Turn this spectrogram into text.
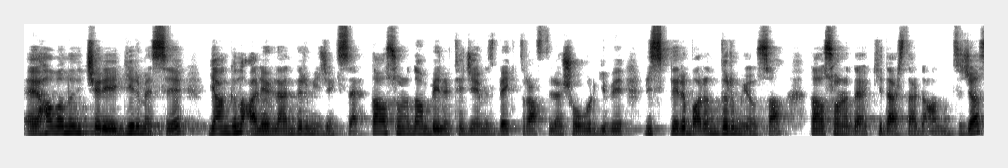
e, havanın içeriye girmesi yangını alevlendirmeyecekse, daha sonradan belirteceğimiz backdraft, flashover gibi riskleri barındırmıyorsa, daha sonraki derslerde anlatacağız.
